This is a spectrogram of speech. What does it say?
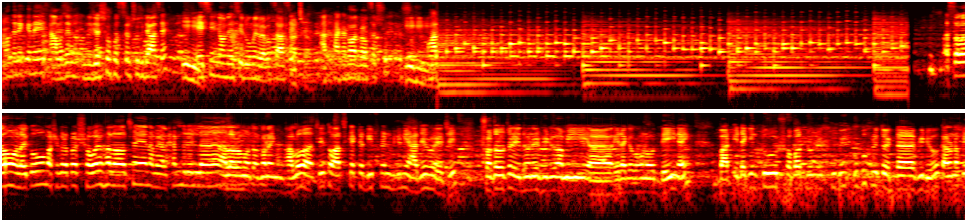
আমাদের এখানে আমাদের নিজস্ব হোস্টেল সুবিধা আছে। এসি নন এসি রুমের ব্যবস্থা আছে। আচ্ছা। আর থাকা খাওয়ার ব্যবস্থা ভালো। আসসালামু আলাইকুম, আশা করি আপনারা সবাই ভালো আছেন। আমি আলহামদুলিল্লাহ, আল্লাহর রহমত অনেক ভালো আছি। তো আজকে একটা ডিফারেন্ট ভিডিও নিয়ে হাজির হয়েছি। সচরাচর এই ধরনের ভিডিও আমি এর আগে কখনো দেই নাই। বাট এটা কিন্তু সবার জন্য খুবই উপকৃত একটা ভিডিও কারণ আপনি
